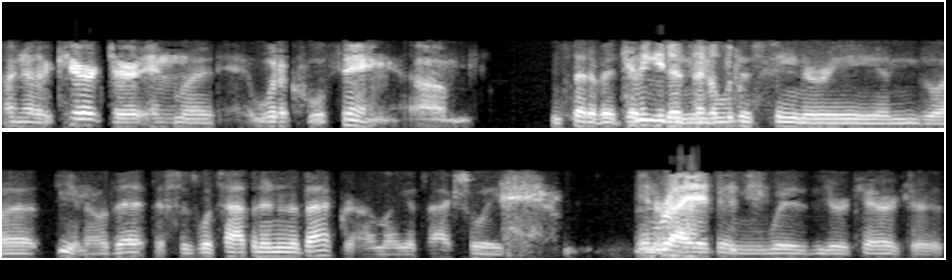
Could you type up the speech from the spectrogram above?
another character, and right. what a cool thing. Um, Instead of it just being the scenery and uh, you know that this is what's happening in the background, like it's actually interacting right. with your characters.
